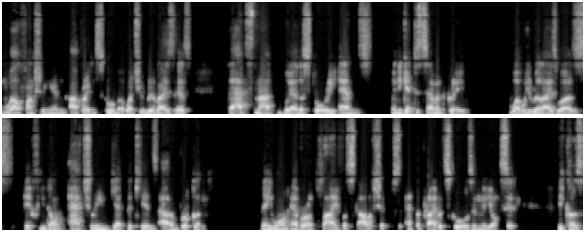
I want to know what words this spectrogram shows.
well functioning and operating school. But what you realize is that's not where the story ends. When you get to seventh grade, what we realized was if you don't actually get the kids out of Brooklyn, they won't ever apply for scholarships at the private schools in New York City because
